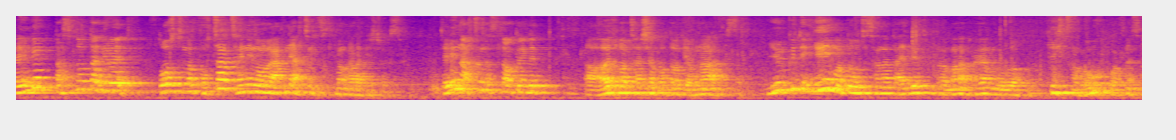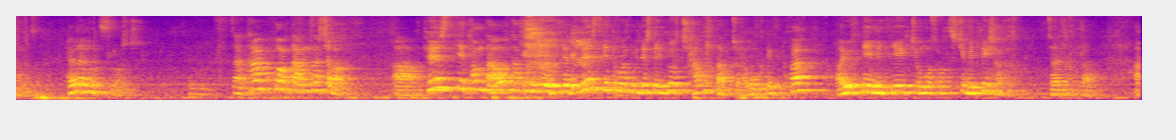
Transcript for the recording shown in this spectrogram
За ингээд таслуудаа хэрвээ дууссан бол буцаад цааны нөгөө анхны ацсан тасалбар гараад ирж байгаа За энэ ацсан таслаа одоо ингээд ойлгоод цаашаа бодоод явнаа гэсэн. Ерөнхийдөө ийм одоо үйл санаад алгоритм манай програм өөрөө хийх цаг өгөх бодлоо санаж. Харин таслаа орч. За та бүхэн одоо анзаарч байгаа. А тестний том давуу тал нь юу гэхээр тест гэдэг бол мэдээж нэгдүгээр шалгалт авч байгаа. Хүүхдийн тухай оюутны мэдлэгийг ч юм уу сурталчийн мэдлэгийг шалгах зорилготой. А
